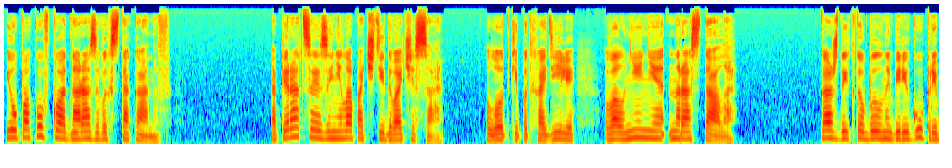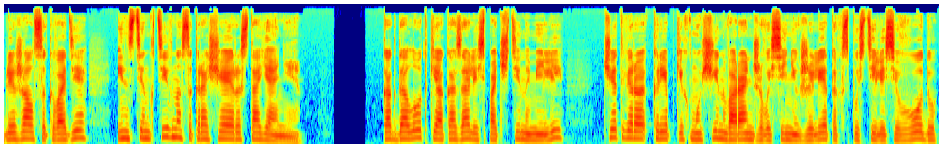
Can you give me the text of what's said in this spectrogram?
и упаковку одноразовых стаканов. Операция заняла почти два часа. Лодки подходили, волнение нарастало. Каждый, кто был на берегу, приближался к воде, инстинктивно сокращая расстояние. Когда лодки оказались почти на мели, четверо крепких мужчин в оранжево-синих жилетах спустились в воду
